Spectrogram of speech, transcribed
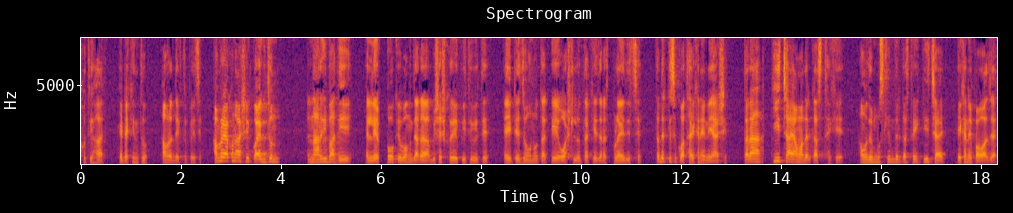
ক্ষতি হয়, এটা কিন্তু আমরা দেখতে পেয়েছি। আমরা এখন আসি কয়েকজন নারীবাদী লেখক এবং যারা বিশেষ করে এই পৃথিবীতে এইটে যৌনতাকে, অশ্লীলতাকে যারা ছড়াই দিচ্ছে, তাদের কিছু কথা এখানে নিয়ে আসে। তারা কি চায় আমাদের কাছ থেকে? আমাদের মুসলিমদের কাছ থেকে কি চায়? এখানে পাওয়া যায়।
